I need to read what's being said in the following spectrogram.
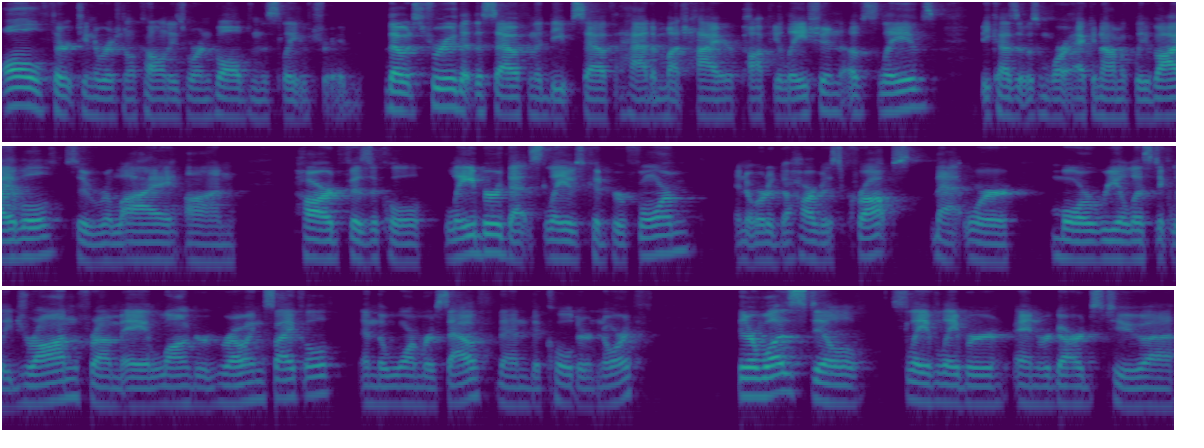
all 13 original colonies were involved in the slave trade. Though it's true that the South and the Deep South had a much higher population of slaves because it was more economically viable to rely on hard physical labor that slaves could perform in order to harvest crops that were more realistically drawn from a longer growing cycle in the warmer South than the colder North. There was still slave labor in regards to uh,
